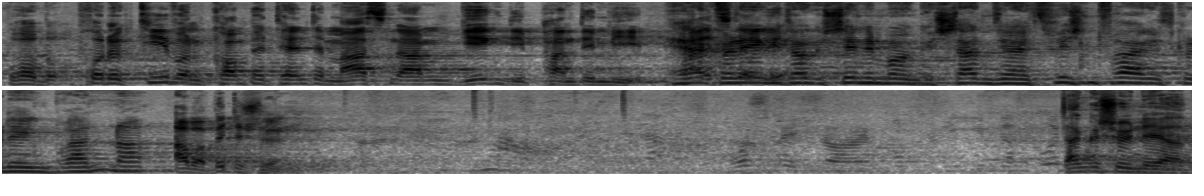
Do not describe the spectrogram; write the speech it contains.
produktive und kompetente Maßnahmen gegen die Pandemie. Herr Als Kollege Dr. Gestatten Sie eine Zwischenfrage des Kollegen Brandner? Aber bitteschön. Dankeschön, Herr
